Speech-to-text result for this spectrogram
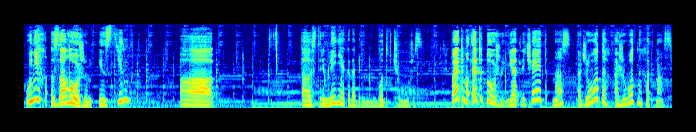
У них заложен инстинкт э, э, стремления к одобрению. Вот в чем ужас. Поэтому это тоже не отличает нас от животных, а животных от нас.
